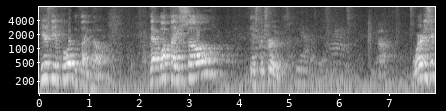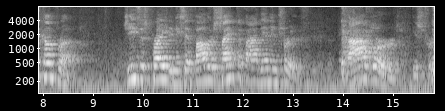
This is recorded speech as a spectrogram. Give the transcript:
Here's the important thing, though that what they sow is the truth. Where does it come from? Jesus prayed and he said, Father, sanctify them in truth. Thy word is truth.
